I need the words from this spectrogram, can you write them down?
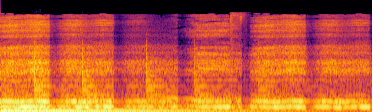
Baby, baby, baby.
